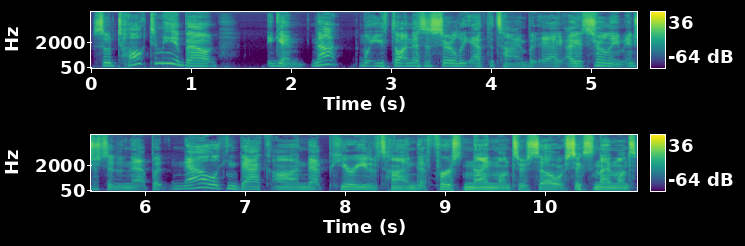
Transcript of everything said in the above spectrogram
So talk to me about, again, not what you thought necessarily at the time, but I, I, certainly am interested in that. But now looking back on that period of time, that first nine months or so, or six to nine months,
